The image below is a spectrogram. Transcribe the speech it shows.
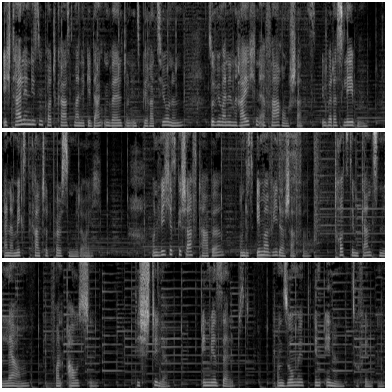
Ich teile in diesem Podcast meine Gedankenwelt und Inspirationen sowie meinen reichen Erfahrungsschatz über das Leben einer Mixed Cultured Person mit euch. Und wie ich es geschafft habe und es immer wieder schaffe, trotz dem ganzen Lärm von außen, die Stille in mir selbst und somit im Innen zu finden.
